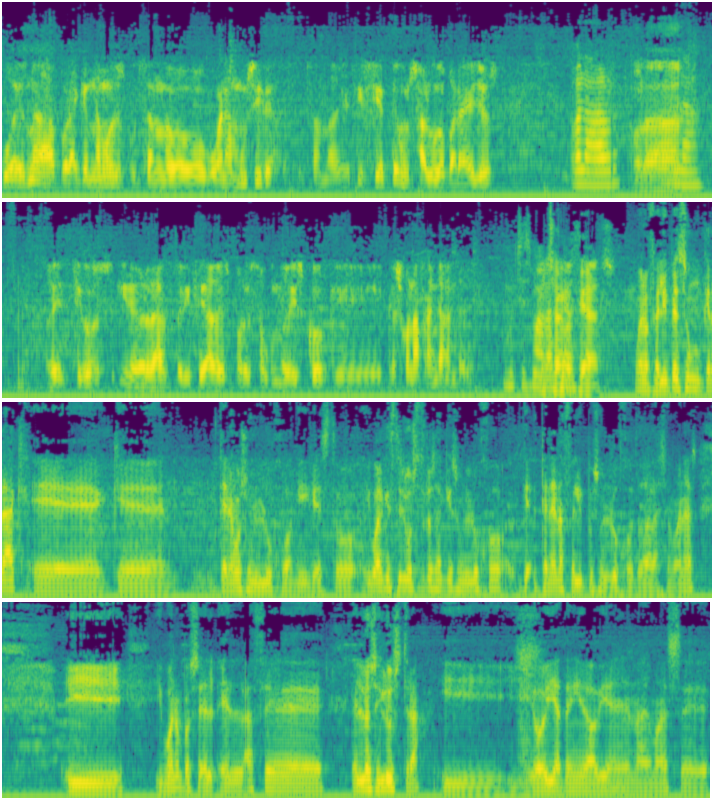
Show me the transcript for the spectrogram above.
Pues nada, por aquí andamos escuchando buena música, escuchando a 17. Un saludo para ellos. Hola. Hola. Hola. Oye, chicos, y de verdad, felicidades por el segundo disco que, que suena francamente bien. Muchísimas Muchas gracias. gracias. Bueno, Felipe es un crack, eh, que tenemos un lujo aquí, que esto, igual que estéis vosotros aquí es un lujo, que tener a Felipe es un lujo todas las semanas. Y, y bueno, pues él, él hace, él nos ilustra y, y hoy ha tenido a bien además eh,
